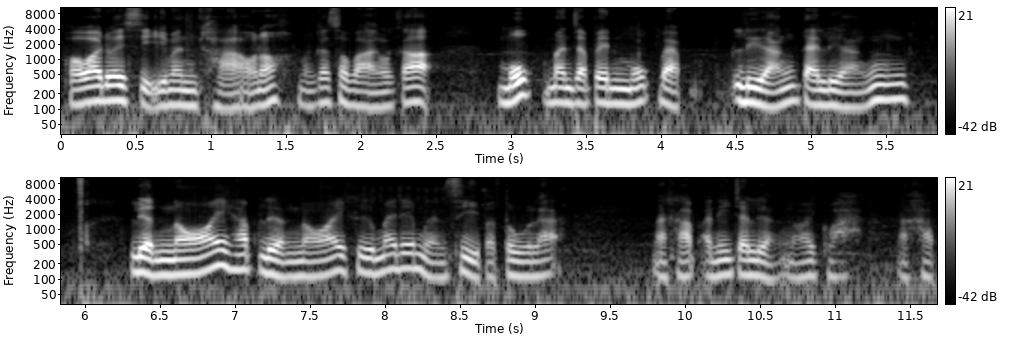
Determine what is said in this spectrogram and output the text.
เพราะว่าด้วยสีมันขาวเนาะมันก็สว่างแล้วก็ มุกมันจะเป็นมุกแบบเหลืองแต่เหลืองเหลืองน้อยครับ เหลืองน้อยคือไม่ได้เหมือน 4 ประตูแล้วนะครับ อันนี้จะเหลืองน้อยกว่านะครับ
